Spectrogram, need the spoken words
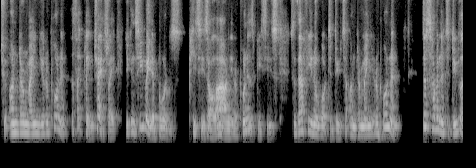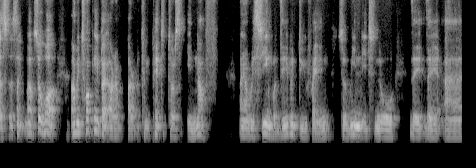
to undermine your opponent. It's like playing chess, right? You can see where your board's pieces all are and your opponent's pieces. So therefore you know what to do to undermine your opponent. Just having a to-do list, it's like, well, so what? Are we talking about our, our competitors enough? And are we seeing what they would do when? So we need to know the, the uh,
